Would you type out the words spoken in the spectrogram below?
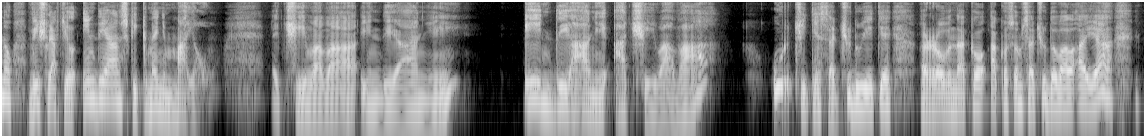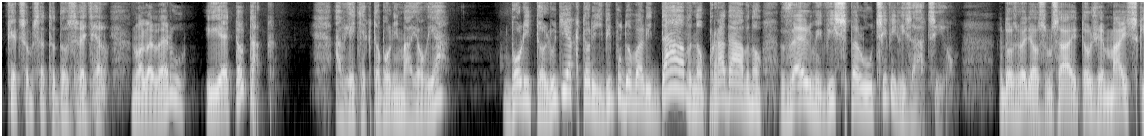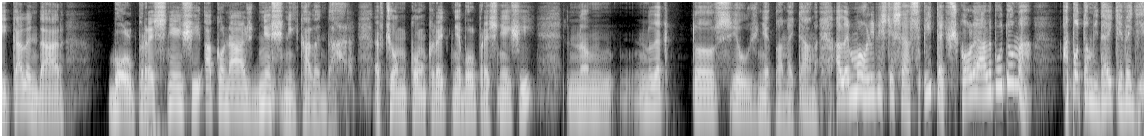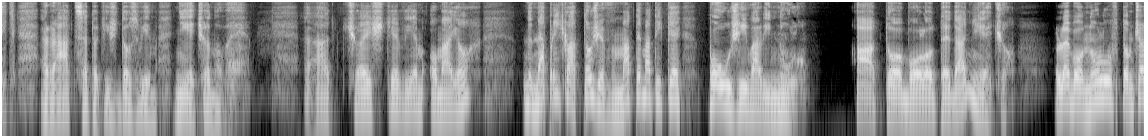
no, vyšľachtil indiánsky kmeň Majov. Čivava a indiáni? Indiáni a Čivava? Určite sa čudujete rovnako, ako som sa čudoval aj ja, keď som sa to dozvedel. No ale veru, je to tak. A viete, kto boli Majovia? Boli to ľudia, ktorí vybudovali dávno, pradávno veľmi vyspelú civilizáciu. Dozvedel som sa aj to, že majský kalendár bol presnejší ako náš dnešný kalendár. V čom konkrétne bol presnejší? No, no tak to si už nepamätám, ale mohli by ste sa spýtať v škole alebo doma. A potom mi dajte vedieť. Rád sa totiž dozviem niečo nové. A čo ešte viem o majoch? Napríklad to, že v matematike používali nulu. A to bolo teda niečo. Lebo nulu v tom čase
